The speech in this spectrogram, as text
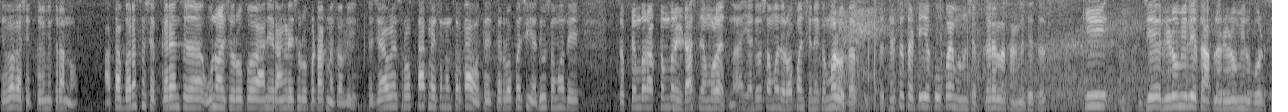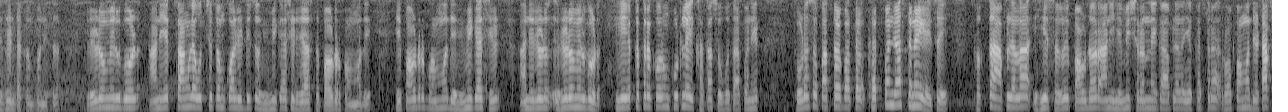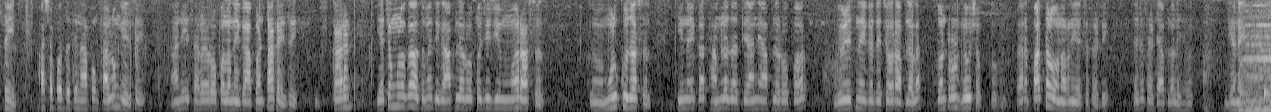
शेतकरी मित्रांनो आता बरंचसं शेतकऱ्यांचं उन्हाळ्याचे रोपं आणि रांगड्याचे रोपं टाकणं चालू आहे. तर ज्यावेळेस रोप टाकल्याच्या नंतर काय होतं तर रोपाची या दिवसामध्ये सप्टेंबर ऑक्टोबर हिट असल्यामुळे आहेत ना या दिवसामध्ये रोपांची नाही का मर होत असते तर त्याच्यासाठी एक उपाय म्हणून शेतकऱ्याला सांगण्यात येतं की जे रिडोमिल येतं आपलं रिडोमिल गोल्ड सिझेंटा कंपनीचं रिडोमिल गोल्ड आणि एक चांगल्या उच्चतम क्वालिटीचं ह्युमिक ॲसिड जे असतं पावडर फॉर्ममध्ये हे पावडर फॉर्ममध्ये ह्युमिक ॲसिड आणि रिडो रिडोमिल गोल्ड हे एकत्र करून कुठल्याही खतासोबत आपण एक थोडंसं पातळ पातळ खत पण जास्त नाही घ्यायचं आहे फक्त आपल्याला हे सगळे पावडर आणि हे मिश्रण नाही का आपल्याला एकत्र रोपामध्ये टाकता येईल. अशा पद्धतीने आपण कालून घ्यायचं आहे आणि सगळ्या रोपाला नाही का आपण टाकायचं आहे कारण याच्यामुळं काय होतं माहिती आहे का? आपल्या रोपाची जी मर असेल मुळकूज असेल ही नाही का थांबल्या जाते आणि आपल्या रोपावर वेळीच नाही का त्याच्यावर आपल्याला कंट्रोल घेऊ शकतो. कारण पातळ होणार नाही याच्यासाठी. त्याच्यासाठी आपल्याला हे घेणं आहे.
